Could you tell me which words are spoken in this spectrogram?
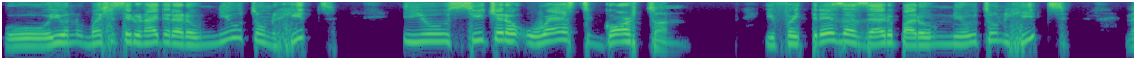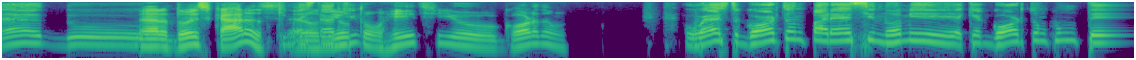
O, o Manchester United era o Newton Heath e o City era o West Gorton. E foi 3 a 0 para o Newton Heath, né, do... Era dois caras, era o Newton Heath e o Gordon. West Gorton parece nome, que é Gorton com T,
